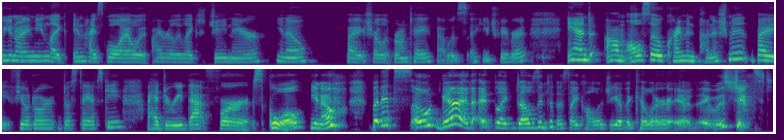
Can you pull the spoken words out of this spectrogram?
you know what I mean? Like in high school I always I really liked Jane Eyre, you know, by Charlotte Bronte. That was a huge favorite. And um also Crime and Punishment by Fyodor Dostoevsky. I had to read that for school, you know, but it's so good. It like delves into the psychology of a killer and it was just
